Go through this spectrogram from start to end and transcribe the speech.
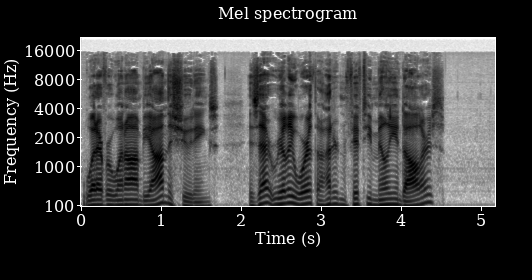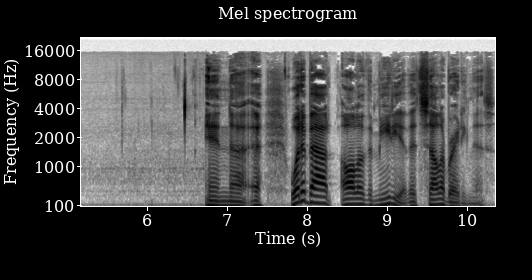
whatever went on beyond the shootings, is that really worth $150 million? In uh, uh, what about all of the media that's celebrating this?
